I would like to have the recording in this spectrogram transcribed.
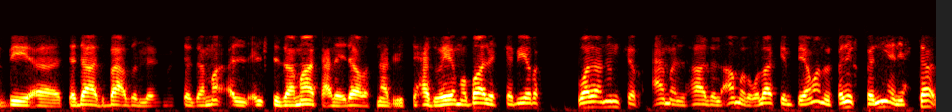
بسداد بعض الالتزامات على إدارة نادي الاتحاد وهي مبالغ كبيرة. ولا ننكر عمل هذا الأمر ولكن بامان الفريق فنيا يحتاج.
